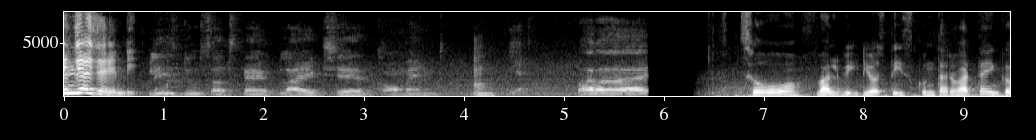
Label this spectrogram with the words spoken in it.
ఎంజాయ్ చేయండి. Please do subscribe like share comment. Bye bye so వాళ్ళు వీడియోస్ తీసుకున్న తర్వాత ఇంకా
